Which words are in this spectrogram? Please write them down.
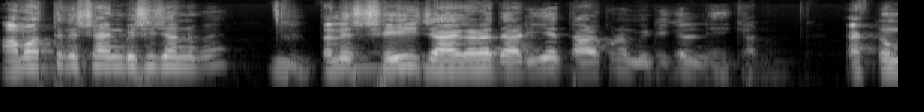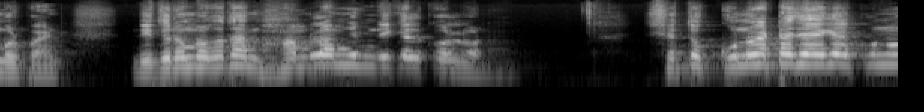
আমার থেকে সাইন বেশি জানবে। তাহলে সেই জায়গাটা দাঁড়িয়ে তার কোনো মেডিকেল নেই কেন? এক নম্বর পয়েন্ট দ্বিতীয় নম্বর কথা ভাবলাম যে মেডিকেল করল না। সে তো কোনো একটা জায়গায় কোনো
